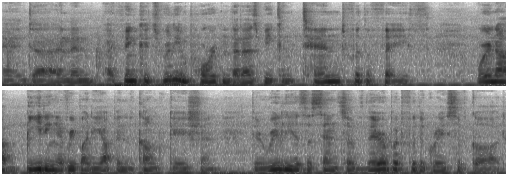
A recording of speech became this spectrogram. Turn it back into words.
And uh, and then i think it's really important that as we contend for the faith we're not beating everybody up in the congregation there really is a sense of there but for the grace of God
